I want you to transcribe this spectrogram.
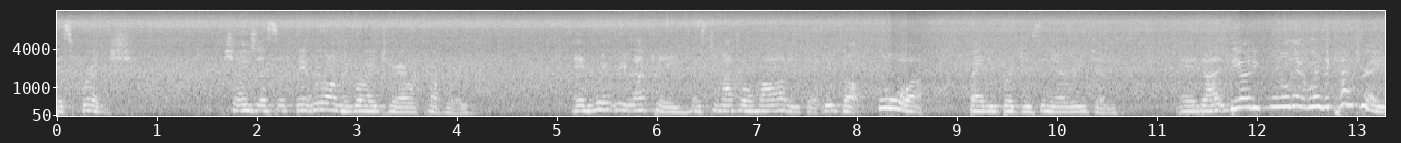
this bridge shows us that, that we're on the road to our recovery. And we're very lucky as Te Mato Māori that we've got four Bailey bridges in our region. And uh, the only four that were in the country.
